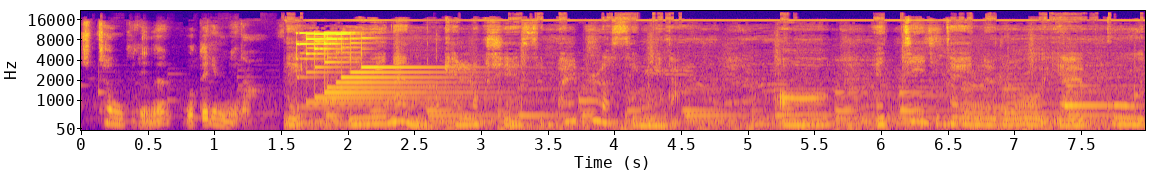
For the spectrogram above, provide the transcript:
추천드리는 모델입니다. 네, 2위는 갤럭시 S8 플러스입니다. 어, 엣지 디자인으로 얇고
